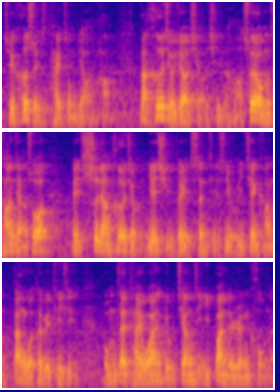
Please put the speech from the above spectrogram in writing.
所以喝水是太重要了哈。那喝酒就要小心了哈。虽然我们常讲说，诶，适量喝酒也许对身体是有益健康，但我特别提醒，我们在台湾有将近一半的人口呢，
